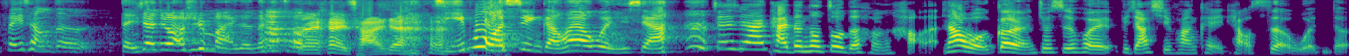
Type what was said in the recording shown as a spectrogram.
非常的，等一下就要去买的那种。对，可以查一下。急迫性，赶快要问一下。就是现在台灯都做的很好了，那我个人就是会比较喜欢可以调色温的，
